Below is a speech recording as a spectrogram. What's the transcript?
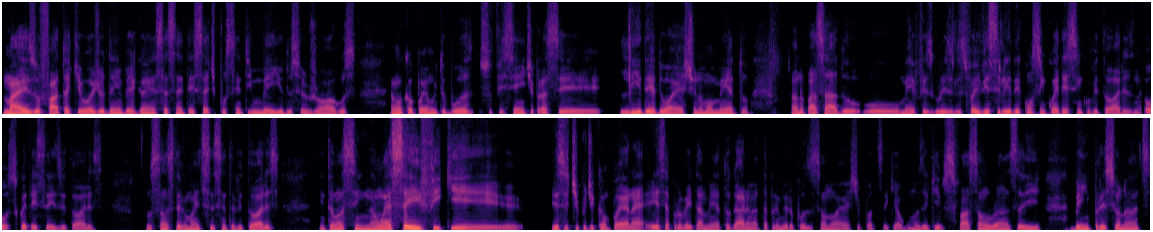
mas o fato é que hoje o Denver ganha 67% e meio dos seus jogos, é uma campanha muito boa, suficiente para ser líder do Oeste no momento. Ano passado, o Memphis Grizzlies foi vice-líder com 55 vitórias, né? ou 56 vitórias. O Suns teve mais de 60 vitórias. Então, assim, não é safe que esse tipo de campanha, né? Esse aproveitamento garanta a primeira posição no Oeste. Pode ser que algumas equipes façam runs aí bem impressionantes.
